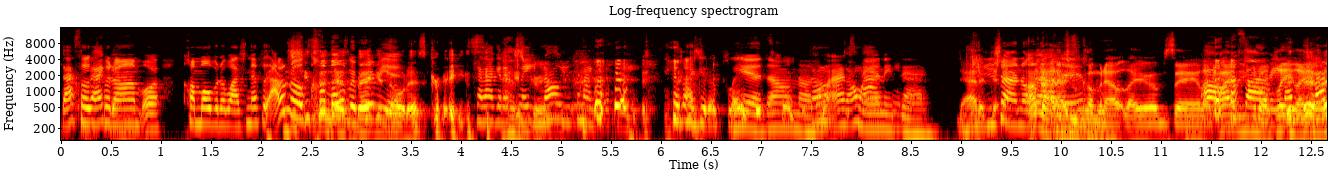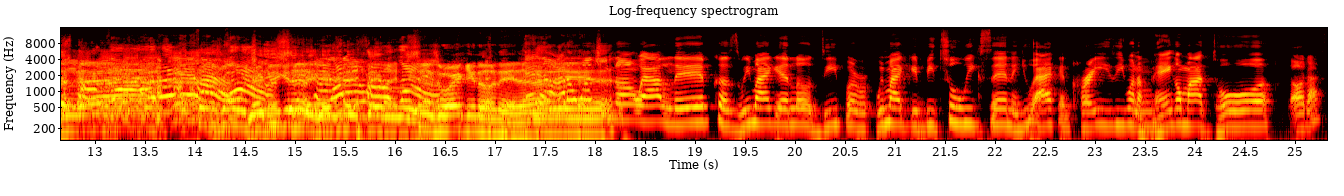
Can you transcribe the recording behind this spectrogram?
That's, cook that's for begging. them, or come over to watch Netflix. I don't know. She come said that's over. begging, Period. though. That's crazy. Can I get a That's plate? crazy. No, you cannot get a plate. Can I get a plate? Yeah, don't know. Don't, Don't- ask don't me ask me anything. that, You trying to know I'm what not I attitude attitude coming out. Like you know what I'm saying. Oh, Like why I'm is you gonna play like I'm that? sorry. Yeah, you. Yeah, you did say like that. She's working on it. I don't want you knowing where I live because we might get a little deeper. We might get be two weeks in and you acting crazy. You want to Mm. bang on my door. Oh, that's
